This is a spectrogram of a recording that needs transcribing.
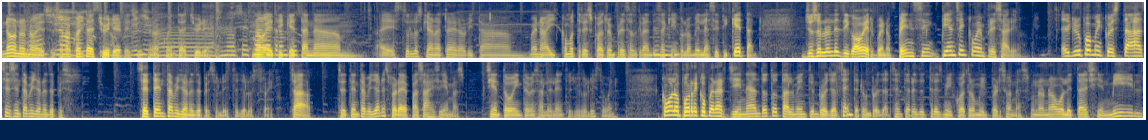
No, no, no, No, eso es no, una cuenta de Music no. Twitter, eso es una cuenta de Twitter. No sé No, cuál etiquetan a, mm, a estos los que van a traer ahorita, mm, bueno, hay como tres, cuatro empresas grandes aquí en. Colombia y las etiquetan. Yo solo les digo, a ver, bueno, piensen, piensen como empresario. El grupo me cuesta 60 millones de pesos. 70 millones de pesos, listo, yo los traigo. O sea, 70 millones fuera de pasajes y demás. 120 me sale lento, yo digo, listo, bueno. ¿Cómo lo puedo recuperar? Llenando totalmente un Royal Center. Un Royal Center es de 3.000, 4.000 personas. Una nueva boleta de 100.000,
